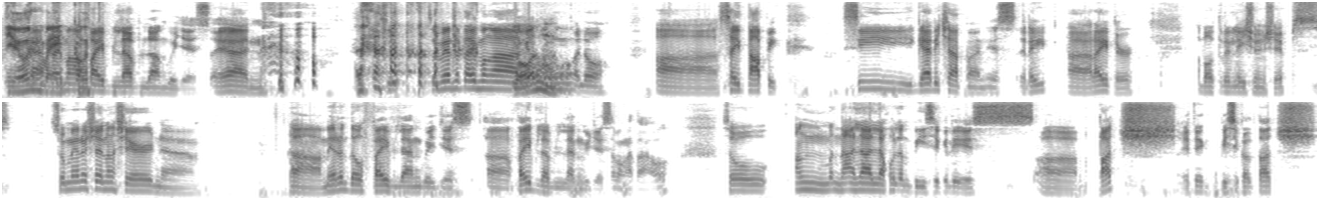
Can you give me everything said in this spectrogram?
Yun, Meron may mga quote. five love languages. Ayan. so, so meron tayong mga Yun. ganung, ano, ah side topic. Si Gary Chapman is a ah, writer about relationships. So meron siya ng share na ah meron daw five languages, ah five love languages sa mga tao. So, ang naalala ko lang basically is uh, touch, I think physical touch,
